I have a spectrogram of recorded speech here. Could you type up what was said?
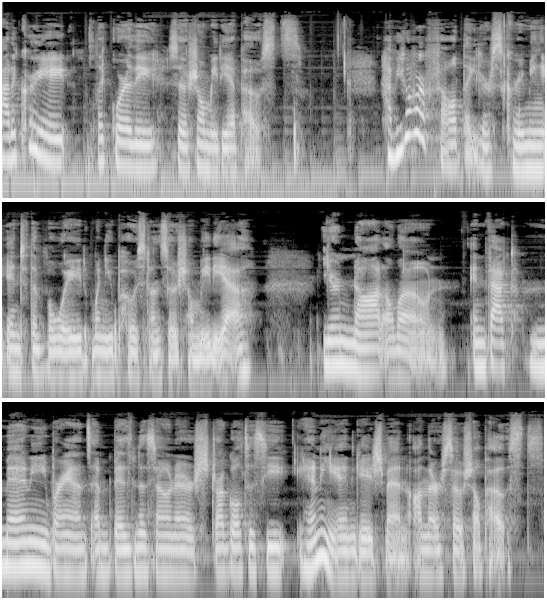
How to create click-worthy social media posts. Have you ever felt that you're screaming into the void when you post on social media? You're not alone. In fact, many brands and business owners struggle to see any engagement on their social posts.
